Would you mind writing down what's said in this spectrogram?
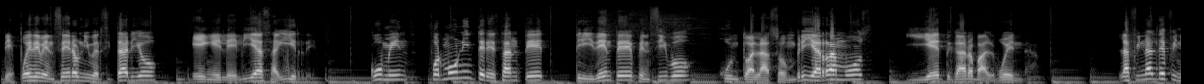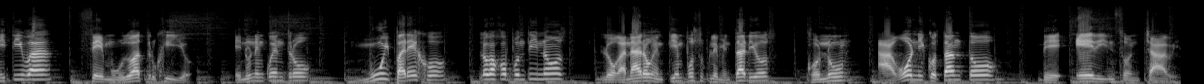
después de vencer a Universitario en el Elías Aguirre. Cummins formó un interesante tridente defensivo junto a la Sombría Ramos y Edgar Balbuena. La final definitiva se mudó a Trujillo, en un encuentro muy parejo, los bajopontinos lo ganaron en tiempos suplementarios con un agónico tanto de Edinson Chávez.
